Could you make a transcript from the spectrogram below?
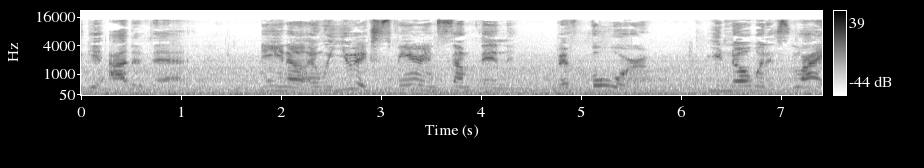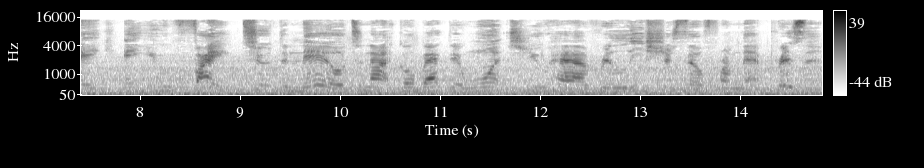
get out of that. You know, and when you experience something before, you know what it's like, and you fight tooth and nail to not go back there once you have released yourself from that prison.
